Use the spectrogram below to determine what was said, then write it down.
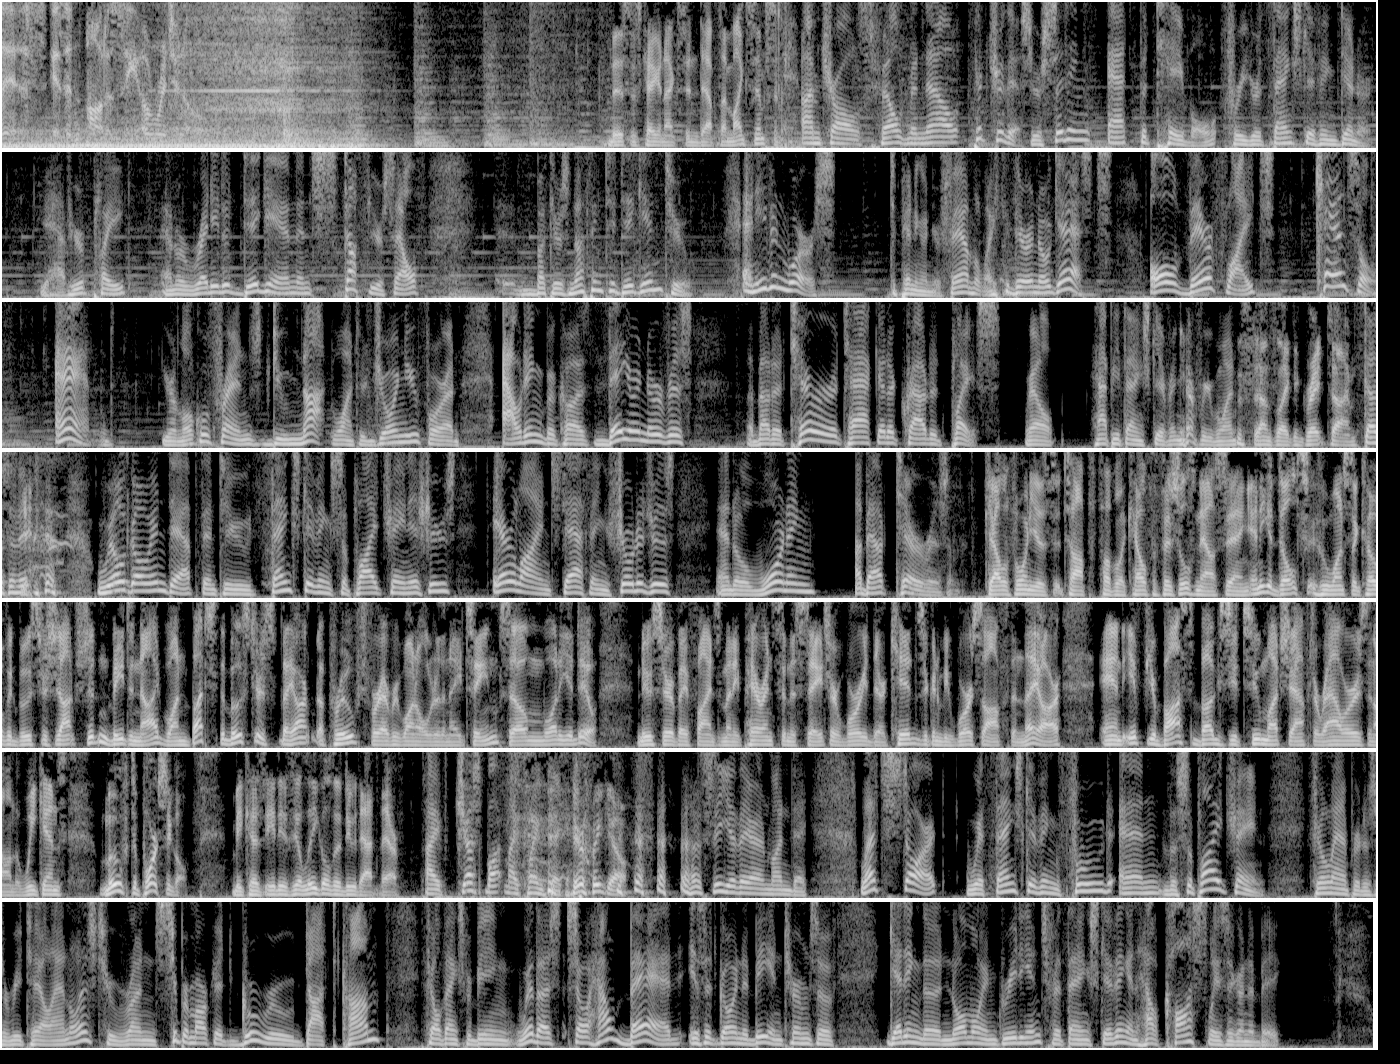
This is an Audacy original. This is KNX In Depth. I'm Mike Simpson. I'm Charles Feldman. Now, picture this. You're sitting at the table for your Thanksgiving dinner. You have your plate and are ready to dig in and stuff yourself, but there's nothing to dig into. And even worse, depending on your family, there are no guests. All their flights canceled. And your local friends do not want to join you for an outing because they are nervous about a terror attack at a crowded place. Well, happy Thanksgiving, everyone. This sounds like a great time. Doesn't it? we'll go in depth into Thanksgiving supply chain issues, airline staffing shortages, and a warning about terrorism. California's top public health officials now saying any adult who wants a COVID booster shot shouldn't be denied one, but the boosters, they aren't approved for everyone older than 18. So what do you do? New survey finds many parents in the state are worried their kids are going to be worse off than they are. And if your boss bugs you too much after hours and on the weekends, move to Portugal because it is illegal to do that there. I've just bought my plane ticket. Here we go. See you there on Monday. Let's start with Thanksgiving food and the supply chain. Phil Lempert is a retail analyst who runs supermarketguru.com. Phil, thanks for being with us. So, how bad is it going to be in terms of getting the normal ingredients for Thanksgiving, and how costly is it going to be?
